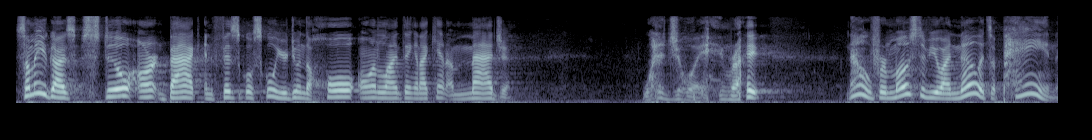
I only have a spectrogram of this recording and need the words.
Some of you guys still aren't back in physical school. You're doing the whole online thing and I can't imagine. What a joy, right? No, for most of you, I know it's a pain.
